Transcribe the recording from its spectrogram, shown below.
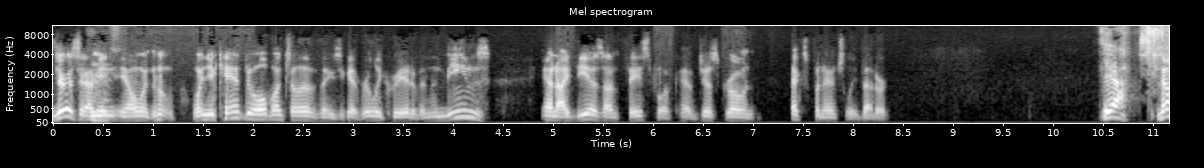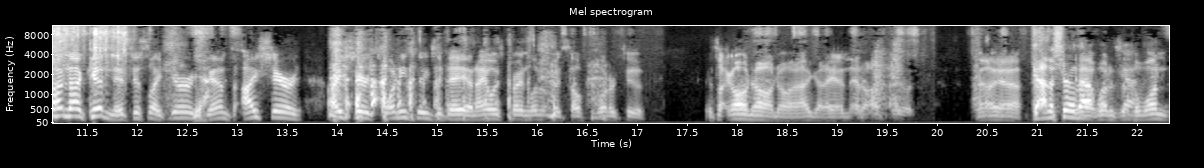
Seriously, I mean, you know, when, when you can't do a whole bunch of other things, you get really creative. And the memes and ideas on Facebook have just grown exponentially better. Yeah No, I'm not kidding. It's just like there are Yeah. gems. I share I share 20 things a day, and I always try and limit myself to one or two. It's like, oh no, no, I gotta hand that off. Oh yeah, gotta share yeah. that What one. is yeah. it? The one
